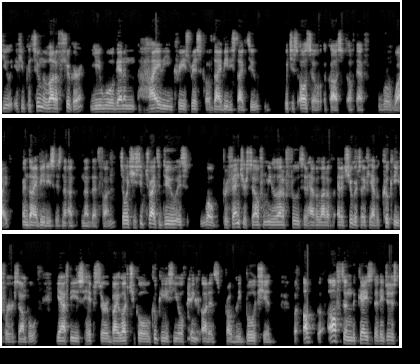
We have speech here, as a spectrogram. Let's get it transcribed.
you if you consume a lot of sugar, you will get a highly increased risk of diabetes type two, which is also a cause of death worldwide. And diabetes is not not that fun. So what you should try to do is well prevent yourself from eating a lot of foods that have a lot of added sugar. So if you have a cookie, for example, you have these hipster biological cookies, and you'll think, oh, that's probably bullshit. But often the case is that they just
